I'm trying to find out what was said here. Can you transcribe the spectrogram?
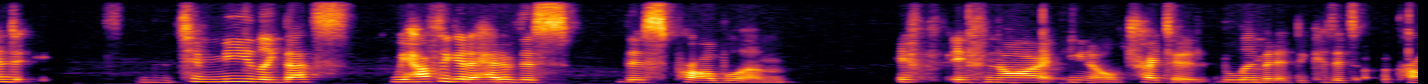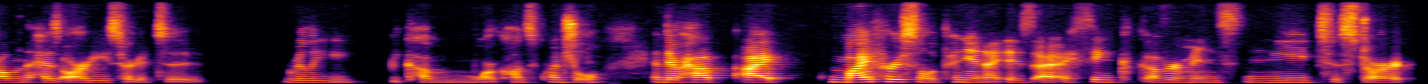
And to me like that's we have to get ahead of this this problem if if not you know try to limit it because it's a problem that has already started to really become more consequential. And there have i my personal opinion is i think governments need to start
